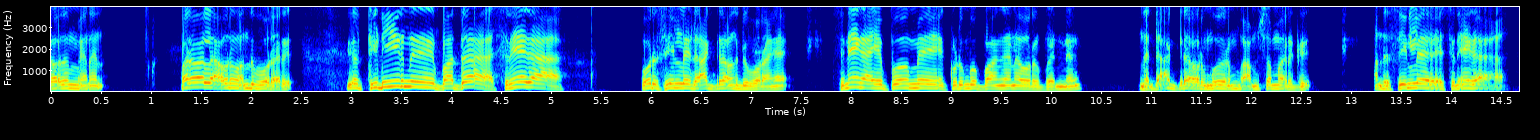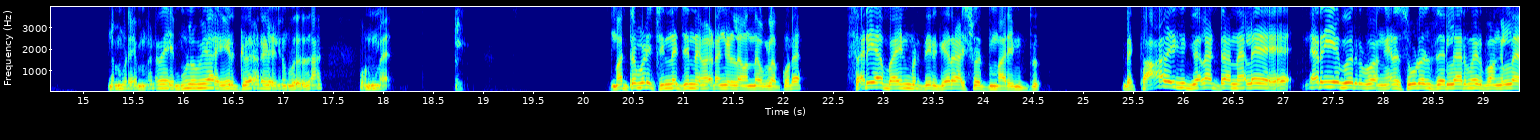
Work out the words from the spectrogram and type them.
கௌதம் மேனன். பரவாயில்ல அவரும் வந்து போகிறாரு இதில் திடீர்னு பார்த்தா சினேகா ஒரு சீனில் டாக்டர் வந்துட்டு போகிறாங்க சினேகா எப்போவுமே குடும்ப பாங்கான ஒரு பெண்ணு. இந்த டாக்டர் வரும்போது ரொம்ப அம்சமாக இருக்குது அந்த சீனில் சினேகா நம்முடைய மனதை முழுமையாக ஈர்க்கிறார்கள் என்பது தான் உண்மை. மற்றபடி சின்ன சின்ன இடங்களில் வந்தவங்களை கூட சரியாக பயன்படுத்தியிருக்காரு அஸ்வத் மாரிமுத்து. இந்த காலேஜ் கலாட்டானாலே நிறைய பேர் இருப்பாங்க. ஏன்னா ஸ்டூடெண்ட்ஸ் எல்லாருமே இருப்பாங்கல்ல.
